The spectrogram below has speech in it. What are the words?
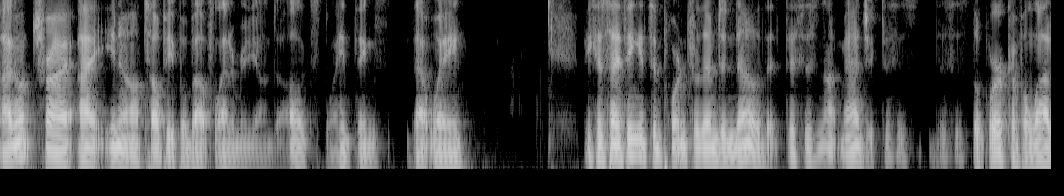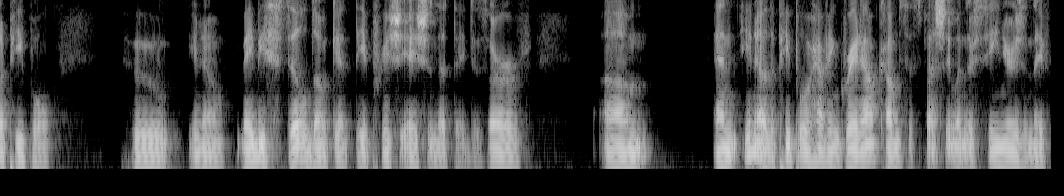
I don't try. I, you know, I'll tell people about Vladimir Janda. I'll explain things that way because I think it's important for them to know that this is not magic. This is this is the work of a lot of people who you know maybe still don't get the appreciation that they deserve um, and you know the people who are having great outcomes especially when they're seniors and they've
